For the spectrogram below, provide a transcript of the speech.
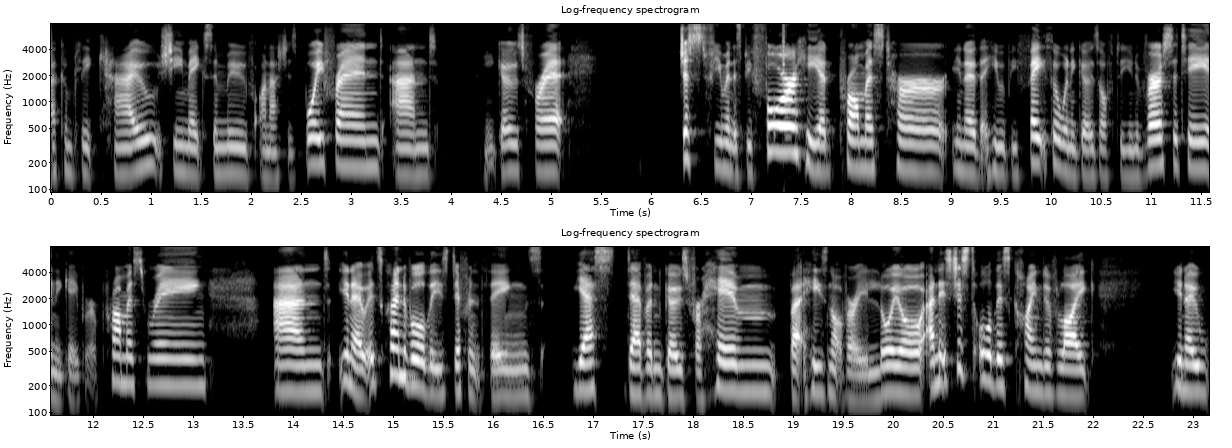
a complete cow. She makes a move on Ash's boyfriend and he goes for it. Just a few minutes before, he had promised her, you know, that he would be faithful when he goes off to university and he gave her a promise ring. And, you know, it's kind of all these different things. Yes, Devon goes for him, but he's not very loyal. And it's just all this kind of like, you know,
